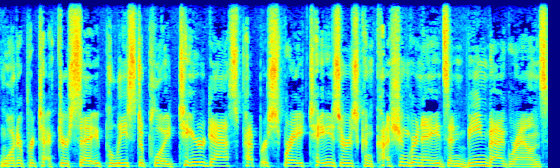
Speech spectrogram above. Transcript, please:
Water protectors say police deployed tear gas, pepper spray, tasers, concussion grenades and beanbag rounds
